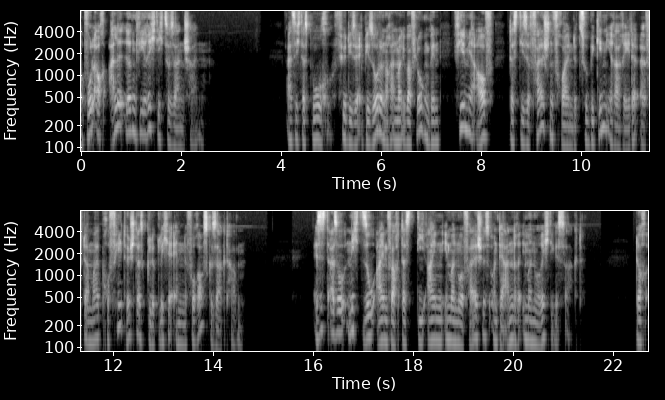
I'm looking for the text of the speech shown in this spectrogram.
obwohl auch alle irgendwie richtig zu sein scheinen. Als ich das Buch für diese Episode noch einmal überflogen bin, fiel mir auf, dass diese falschen Freunde zu Beginn ihrer Rede öfter mal prophetisch das glückliche Ende vorausgesagt haben. Es ist also nicht so einfach, dass die einen immer nur Falsches und der andere immer nur Richtiges sagt. Doch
